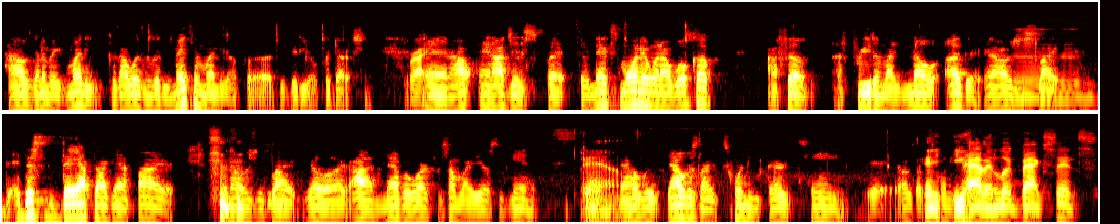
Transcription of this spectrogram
how I was gonna make money because I wasn't really making money off of the video production. Right. And I and I just but the next morning when I woke up, I felt a freedom like no other. And I was just mm. like, this is the day after I got fired. And I was just like, yo, like, I'll never work for somebody else again. Damn. And that was that was like 2013. Yeah, that was like. And you haven't looked back since.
